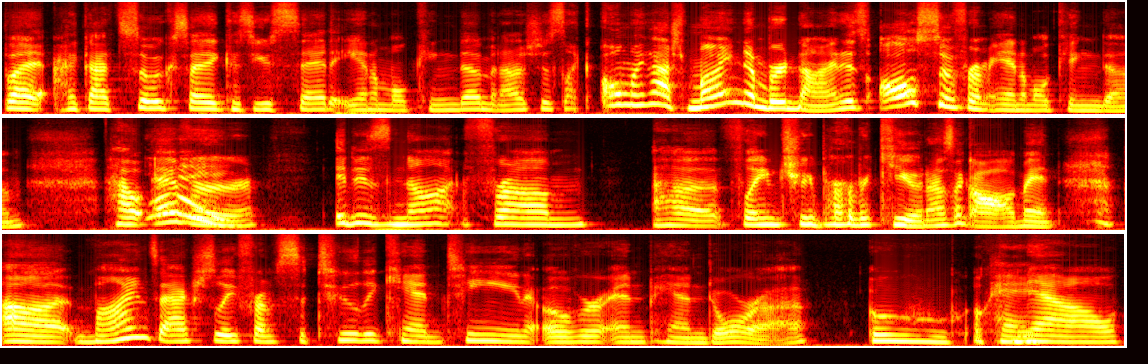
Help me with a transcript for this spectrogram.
But I got so excited because you said Animal Kingdom, and I was just like, oh my gosh, my number nine is also from Animal Kingdom. However, it is not from uh Flame Tree Barbecue. And I was like, oh man. Uh mine's actually from Satu'li Canteen over in Pandora. Ooh, okay. Now,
